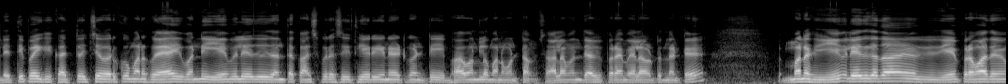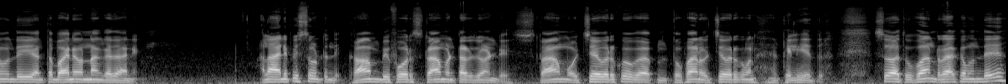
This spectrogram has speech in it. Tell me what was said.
నెత్తిపైకి కత్తి వచ్చే వరకు మనకు ఏ ఇవన్నీ ఏమీ లేదు ఇదంతా కాన్స్పిరసీ థియరీ అనేటువంటి భావనలో మనం ఉంటాం. చాలామంది అభిప్రాయం ఎలా ఉంటుందంటే మనకు ఏమీ లేదు కదా ఏం ప్రమాదం ఏముంది అంత బాగానే ఉన్నాం కదా అని. అలా అనిపిస్తూ ఉంటుంది. కామ్ బిఫోర్ స్టామ్ అంటారు చూడండి. స్టామ్ వచ్చే వరకు ఒక తుఫాన్ వచ్చే వరకు మనకు తెలియదు. సో ఆ తుఫాన్ రాకముందే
